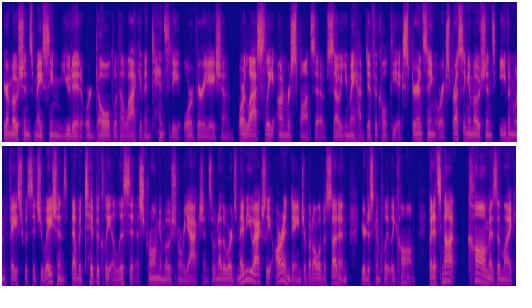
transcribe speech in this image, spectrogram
Your emotions may seem muted or dulled with a lack of intensity or variation. Or lastly, unresponsive. So you may have difficulty experiencing or expressing emotions even when faced with situations that would typically elicit a strong emotional reaction. So, in other words, maybe you actually are in danger, but all of a sudden you're just completely calm. But it's not calm as in like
